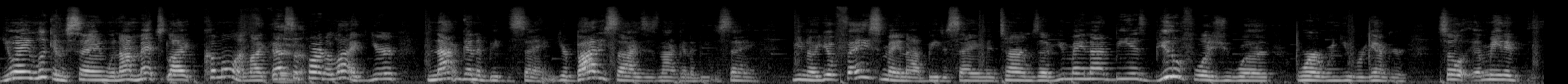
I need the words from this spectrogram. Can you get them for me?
you ain't looking the same when I met you. Like, come on. Like, that's a part of life. You're not going to be the same. Your body size is not going to be the same. You know, your face may not be the same in terms of you may not be as beautiful as you were, were when you were younger. So, I mean, if,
